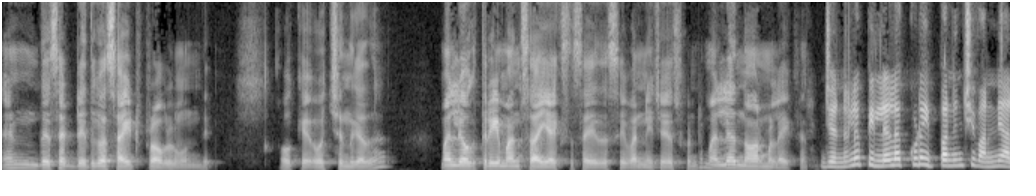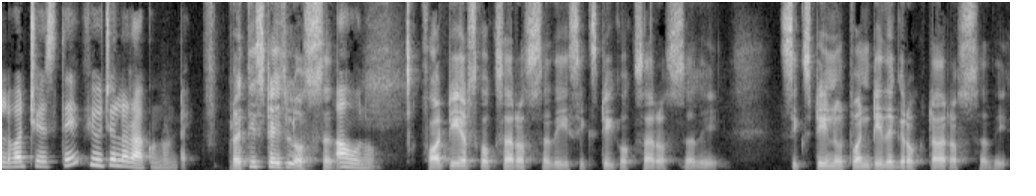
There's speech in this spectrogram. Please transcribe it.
అండ్ దే సెట్ ఇదిగో సైట్ ప్రాబ్లం ఉంది. ఓకే వచ్చింది కదా. మళ్ళీ ఒక త్రీ మంత్స్ ఐ ఎక్సర్సైజెస్ ఇవన్నీ చేసుకుంటే మళ్ళీ అది నార్మల్ అయిపోయింది. జనరల్గా పిల్లలకు కూడా ఇప్పటి నుంచి ఇవన్నీ అలవాటు చేస్తే ఫ్యూచర్లో రాకుండా ఉంటాయి. ప్రతి స్టేజ్లో వస్తుంది. అవును. ఫార్టీ ఇయర్స్కి ఒకసారి వస్తుంది సిక్స్టీకి ఒకసారి వస్తుంది సిక్స్టీన్ ట్వంటీ దగ్గర ఒకసారి వస్తుంది.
